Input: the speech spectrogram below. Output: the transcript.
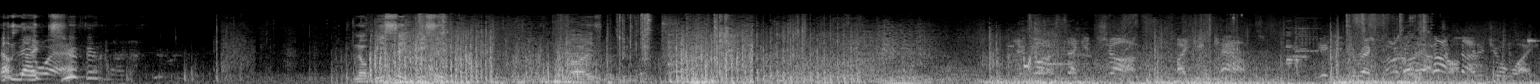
I'm not tripping. No, be safe, be safe. Oh, he's- You've got a second chance. Make it count. Hit your direct. Loadout drop headed your way.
